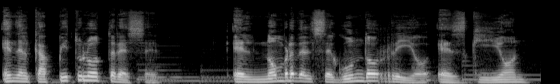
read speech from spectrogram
En el capítulo 13, el nombre del segundo río es Guión.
